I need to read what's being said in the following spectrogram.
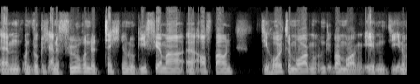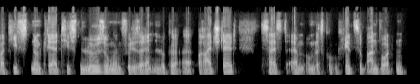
ähm, und wirklich eine führende Technologiefirma äh, aufbauen, die heute, morgen und übermorgen eben die innovativsten und kreativsten Lösungen für diese Rentenlücke äh, bereitstellt. Das heißt, ähm, um das konkret zu beantworten,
